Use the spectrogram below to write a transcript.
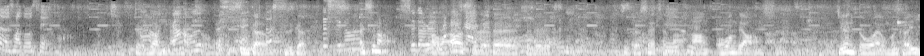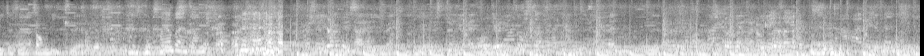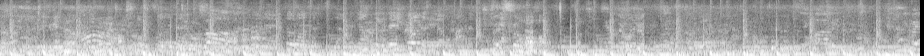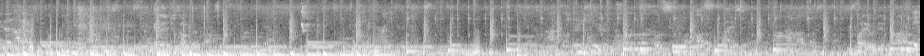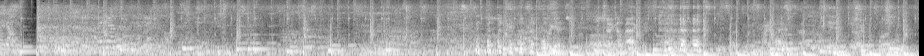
了超多 set 啊？对，我不知道你刚才说十个，十个，是十个吗哎，是吗？十个人哦，我二十个，对对对对，五个 set 吗？好像我忘掉，好像是，有点多哎，我们可以就是中理之类的。好像不能中理。Oh, okay. Should I come back? Continue.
